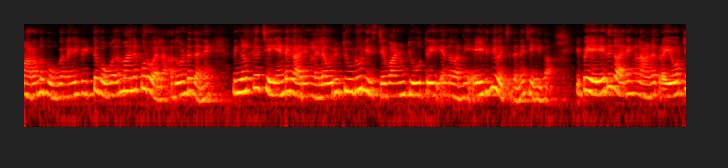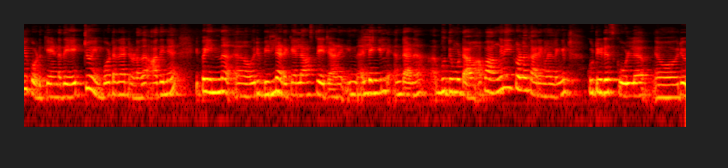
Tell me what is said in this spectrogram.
മറന്നു പോകുക അല്ലെങ്കിൽ വിട്ടു പോകുക അത് മനഃപൂർവമല്ല. അതുകൊണ്ട് തന്നെ നിങ്ങൾക്ക് ചെയ്യേണ്ട കാര്യങ്ങളെല്ലാം ഒരു to do list one two three എന്ന് പറഞ്ഞ് എഴുതി വെച്ച് തന്നെ ചെയ്യുക. ഇപ്പോൾ ഏത് കാര്യങ്ങളാണ് പ്രയോറിറ്റി കൊടുക്കേണ്ടത്? ഏറ്റവും ഇമ്പോർട്ടന്റ് ആയിട്ടുള്ളത് അതിന് ഇപ്പോൾ ഇന്ന് ഒരു ബില്ല് അടയ്ക്കാൻ ലാസ്റ്റ് ഡേറ്റ് ആണ്. അല്ലെങ്കിൽ എന്താണ് ബുദ്ധിമുട്ടാവും. അപ്പോൾ അങ്ങനെയൊക്കെയുള്ള കാര്യങ്ങൾ അല്ലെങ്കിൽ കുട്ടിയുടെ സ്കൂളിൽ ഒരു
